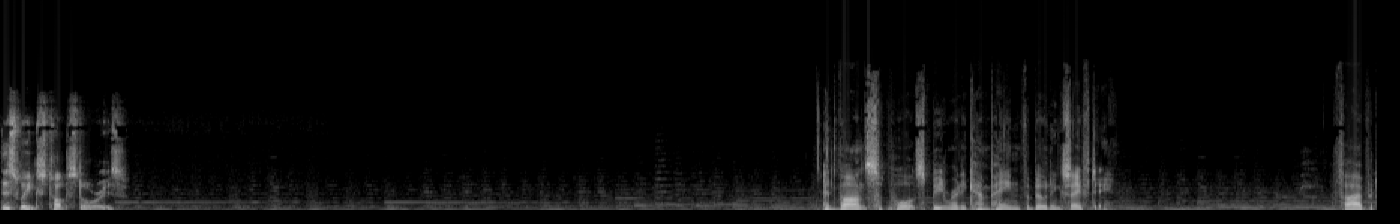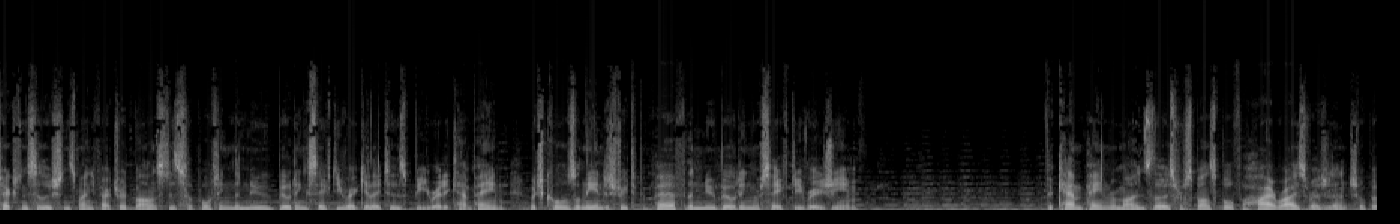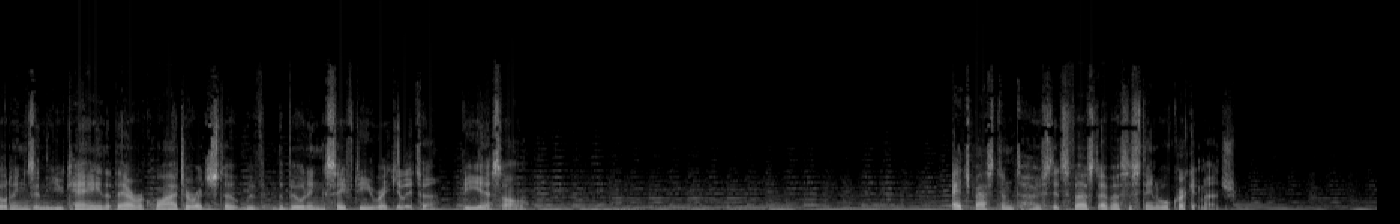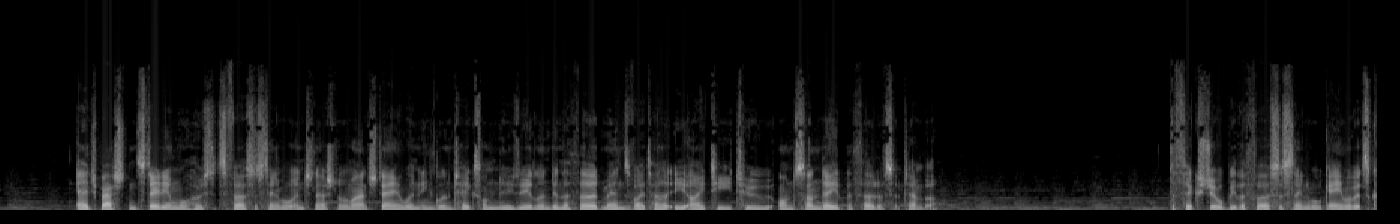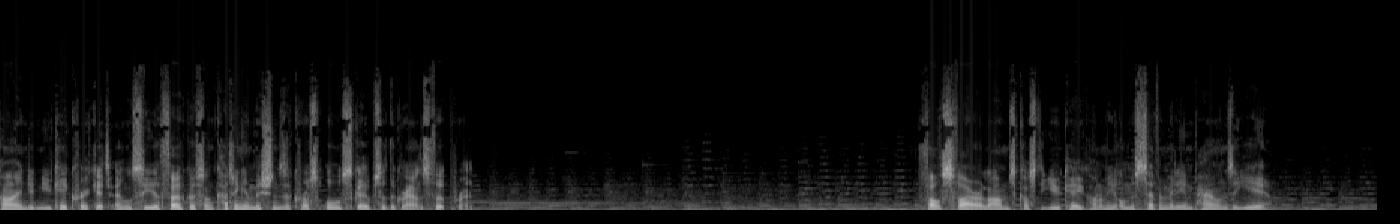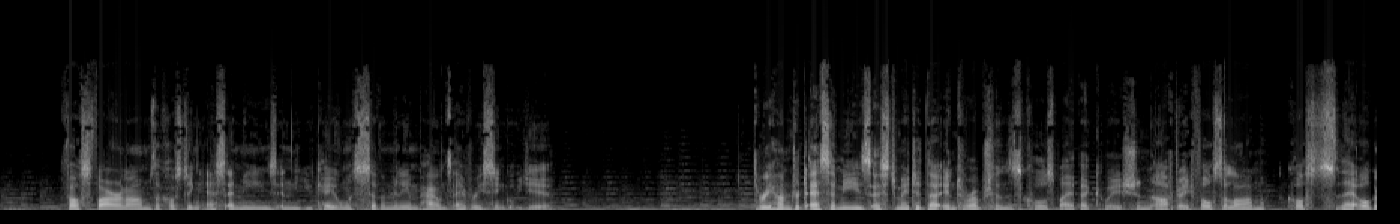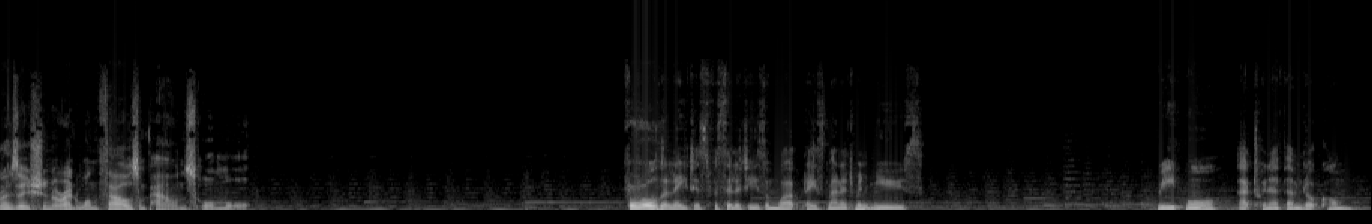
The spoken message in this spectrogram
This week's top stories. Advanced supports Be Ready campaign for building safety. Fire Protection Solutions manufacturer Advanced is supporting the new Building Safety Regulators Be Ready campaign, which calls on the industry to prepare for the new building safety regime. The campaign reminds those responsible for high rise residential buildings in the UK that they are required to register with the Building Safety Regulator, BSR. Edgbaston to host its first ever sustainable cricket match. Edgbaston Stadium will host its first sustainable international match day when England takes on New Zealand in the third Men's Vitality IT20 on Sunday, the 3rd of September. The fixture will be the first sustainable game of its kind in UK cricket and will see a focus on cutting emissions across all scopes of the ground's footprint. False fire alarms cost the UK economy almost £7 million a year. False fire alarms are costing SMEs in the UK almost £7 million every single year. 300 SMEs estimated that interruptions caused by evacuation after a false alarm costs their organisation around £1,000 or more. For all the latest facilities and workplace management news, Read more at twinfm.com.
